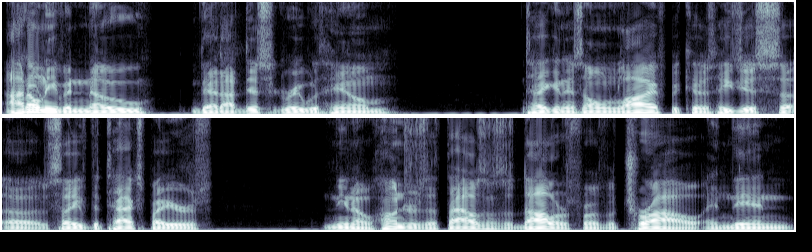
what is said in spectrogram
I don't even know that I disagree with him taking his own life because he just uh, saved the taxpayers, you know, hundreds of thousands of dollars for the trial, and then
